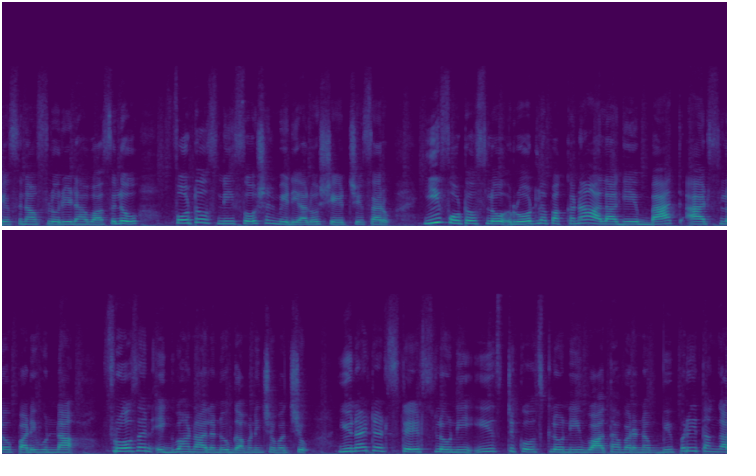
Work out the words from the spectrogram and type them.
చేసిన ఫ్లోరిడా వాసులు ఫొటోస్ని సోషల్ మీడియాలో షేర్ చేశారు. ఈ ఫొటోస్లో రోడ్ల పక్కన అలాగే బ్యాక్ యాడ్స్లో పడి ఉన్న ఫ్రోజన్ ఇగ్వానాలను గమనించవచ్చు. యునైటెడ్ స్టేట్స్లోని ఈస్ట్ కోస్ట్లోని వాతావరణం విపరీతంగా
